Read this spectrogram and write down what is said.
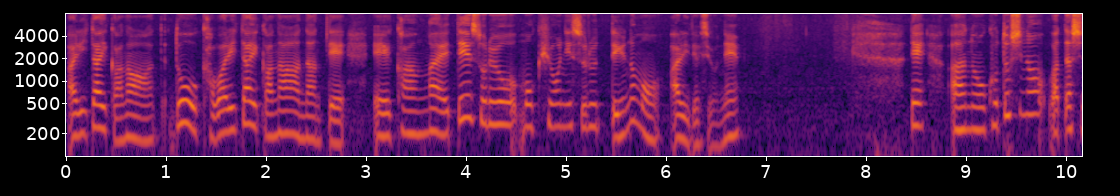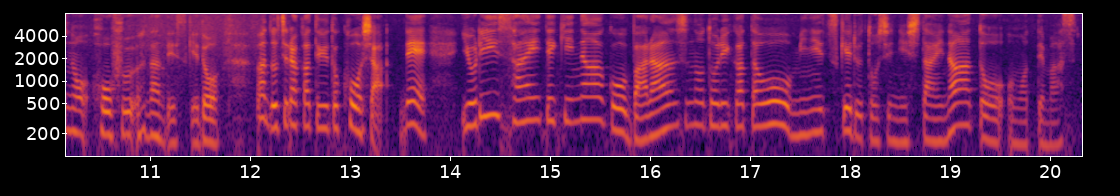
ありたいかなどう変わりたいかななんて、えー、考えてそれを目標にするっていうのもありですよね。であの今年の私の抱負 なんですけど、まあ、どちらかというと後者でより最適なこうバランスの取り方を身につける年にしたいなと思ってます。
